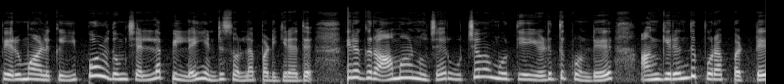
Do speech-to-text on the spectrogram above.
பெருமாளுக்கு இப்பொழுதும் செல்லப்பிள்ளை என்று சொல்லப்படுகிறது. பிறகு ராமானுஜர் உற்சவமூர்த்தியை எடுத்துக்கொண்டு அங்கிருந்து புறப்பட்டு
